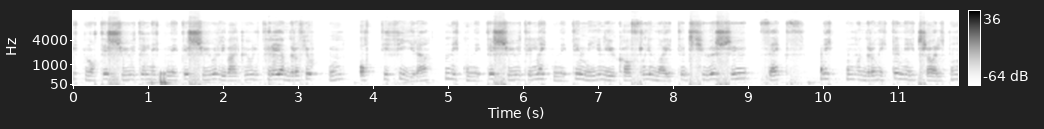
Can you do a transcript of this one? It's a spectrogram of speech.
1987 til 1997 Liverpool 314 84 1997 til 1999 Newcastle United 27 6 1999 Charlton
